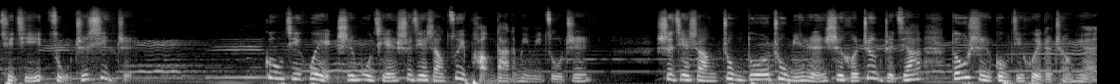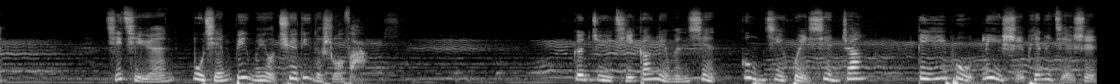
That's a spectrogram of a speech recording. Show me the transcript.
取其组织性质。共济会是目前世界上最庞大的秘密组织，世界上众多著名人士和政治家都是共济会的成员。其起源目前并没有确定的说法。根据其纲领文献《共济会宪章》第一部历史篇的解释。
